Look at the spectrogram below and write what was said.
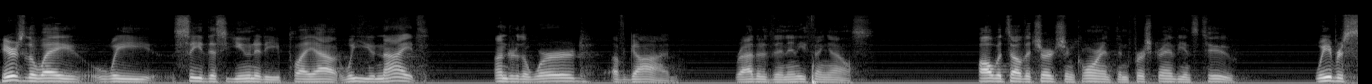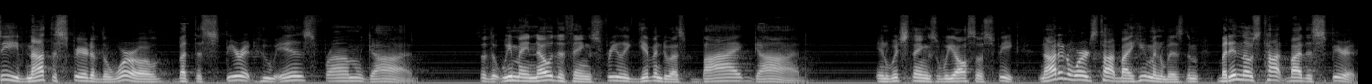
here's the way we see this unity play out we unite under the Word of God rather than anything else. Paul would tell the church in Corinth in 1 Corinthians 2 We've received not the Spirit of the world, but the Spirit who is from God so that we may know the things freely given to us by God, in which things we also speak, not in words taught by human wisdom, but in those taught by the Spirit,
